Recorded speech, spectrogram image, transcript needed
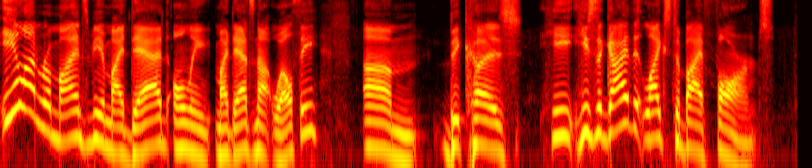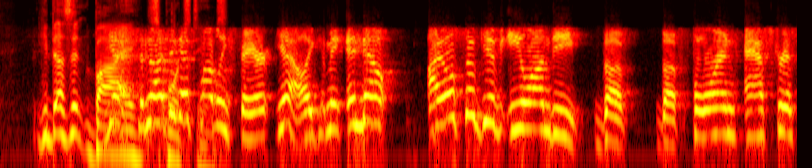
me. Elon reminds me of my dad, only my dad's not wealthy um, because he he's the guy that likes to buy farms. He doesn't buy Yes, and I think that's teams. probably fair. Yeah, like I mean, and now I also give Elon the the the foreign asterisk,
